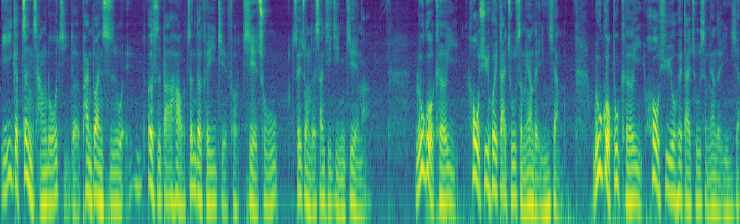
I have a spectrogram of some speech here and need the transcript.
以一个正常逻辑的判断思维，二十八号真的可以解封解除这种的三级警戒吗？如果可以，后续会带出什么样的影响？如果不可以，后续又会带出什么样的影响？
